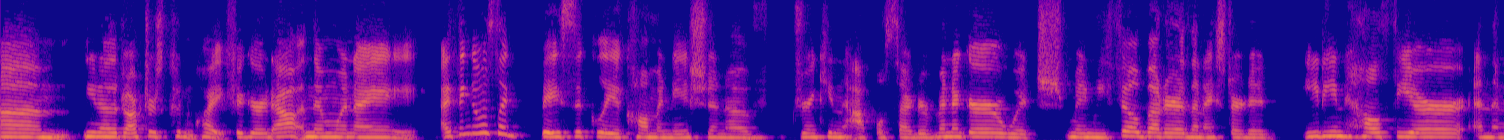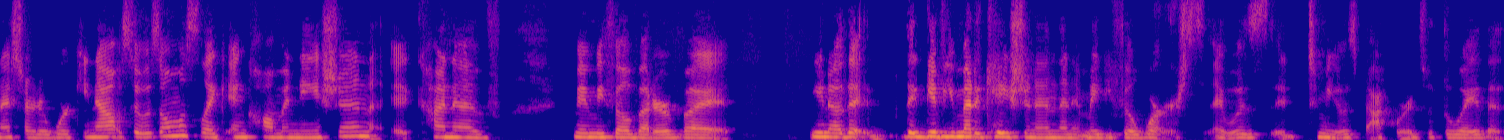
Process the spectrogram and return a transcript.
um you know the doctors couldn't quite figure it out. And then when i i think it was like basically a combination of drinking the apple cider vinegar which made me feel better. Then i started eating healthier and then i started working out. So it was almost like in combination it kind of made me feel better. But you know that they give you medication and then it made you feel worse. It was it, to me it was backwards with the way that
